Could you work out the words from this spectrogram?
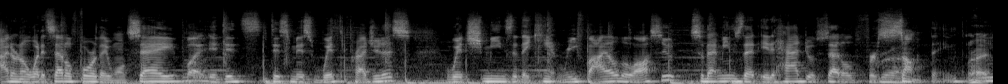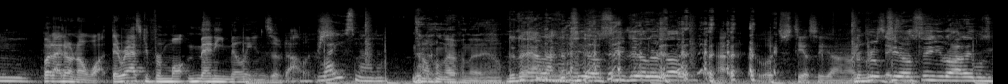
I don't know what it settled for. They won't say, but it did s- dismiss with prejudice. Which means that they can't refile the lawsuit. So that means that it had to have settled for something. Right. Mm. But I don't know what. They were asking for mo- many millions of dollars. Why are you smiling? No, I'm laughing at him. Did they have like a TLC deal or something? Uh, what's TLC down? The group TLC, you know how they was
